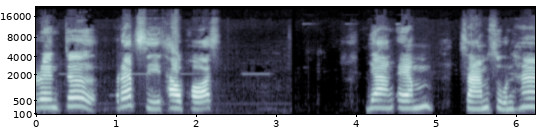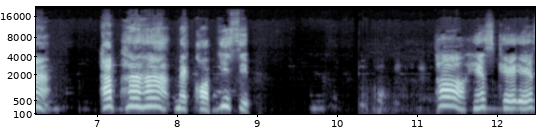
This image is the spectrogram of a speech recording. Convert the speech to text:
เรนเจอร์แรปสีเทาพอสยางแอมสามศูนย์ห้าทับห้าห้าแมกขอบยี่สิบท่อ HKS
